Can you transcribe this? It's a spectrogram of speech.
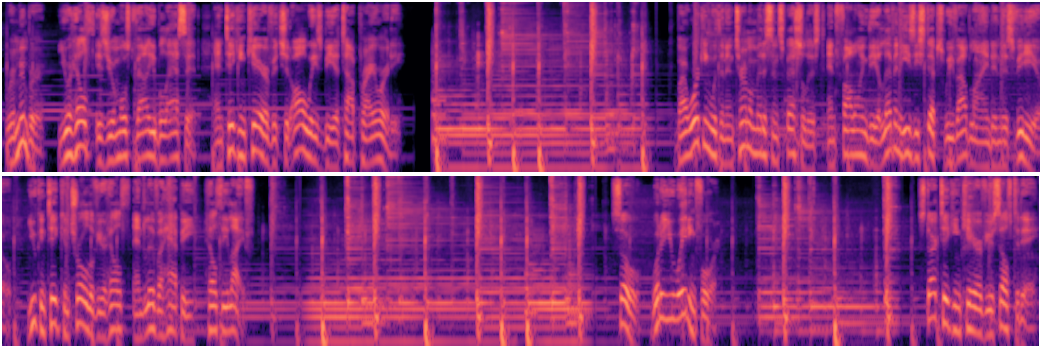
Remember, your health is your most valuable asset, and taking care of it should always be a top priority. By working with an internal medicine specialist and following the 11 easy steps we've outlined in this video, you can take control of your health and live a happy, healthy life. So, what are you waiting for? Start taking care of yourself today.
